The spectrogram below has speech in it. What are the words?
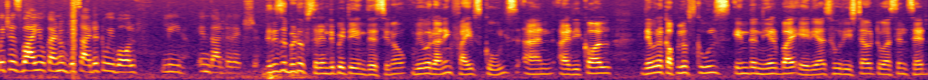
Which is why you kind of decided to evolve lead in that direction. There is a bit of serendipity in this. You know, we were running five schools, and I recall there were a couple of schools in the nearby areas who reached out to us and said,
